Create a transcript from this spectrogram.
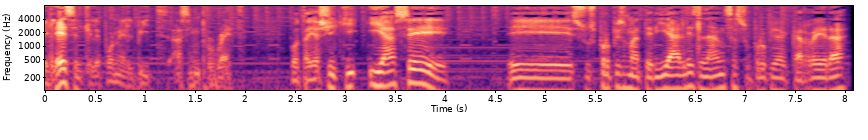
Él es el que le pone el beat a Simple Red, Gotayashiki, y hace eh, sus propios materiales, lanza su propia carrera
